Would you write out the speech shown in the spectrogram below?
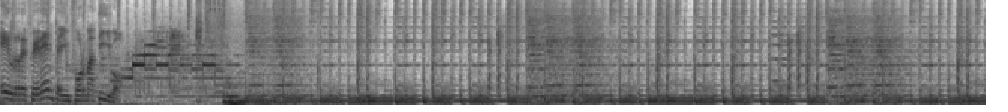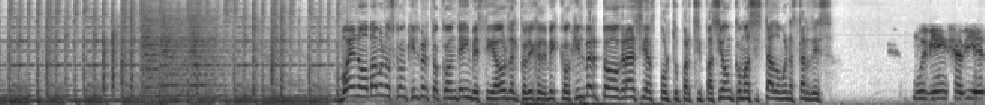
el referente informativo. Bueno, vámonos con Gilberto Conde, investigador del Colegio de México. Gilberto, gracias por tu participación. ¿Cómo has estado? Buenas tardes. Muy bien, Javier.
